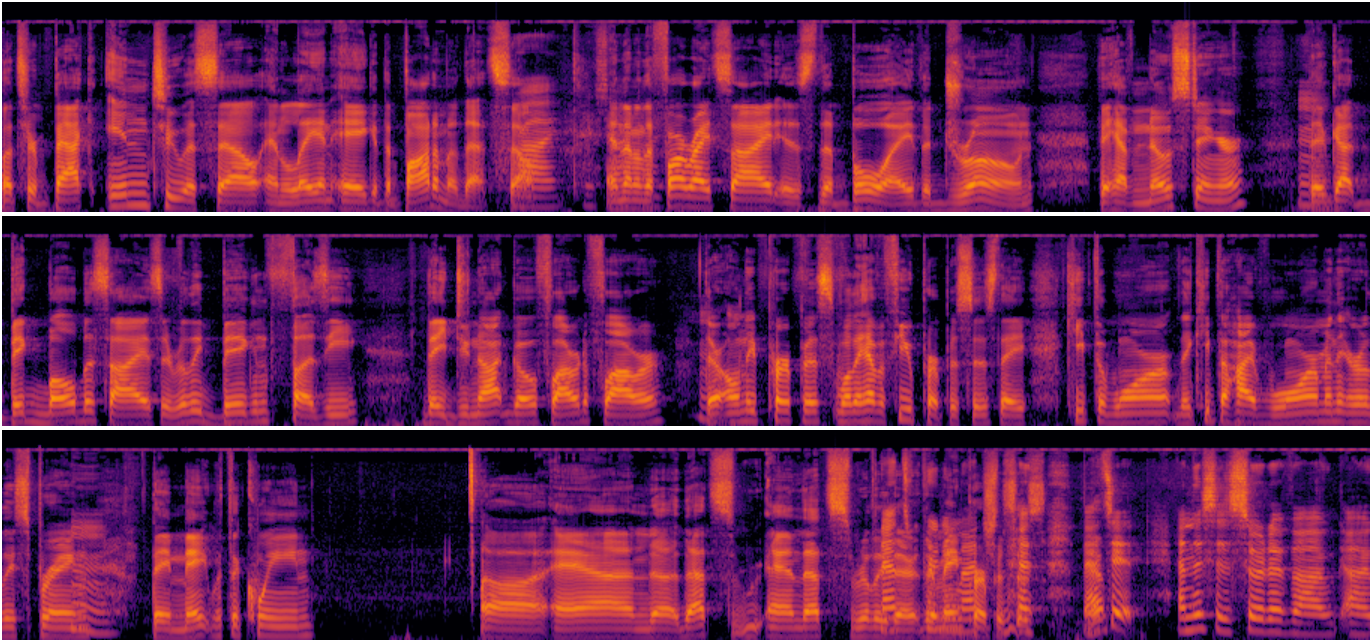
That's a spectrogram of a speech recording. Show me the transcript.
lets her back into a cell and lay an egg at the bottom of that cell. Right, And then on the far right side is the boy, the drone. They have no stinger. Mm. They've got big bulbous eyes. They're really big and fuzzy. They do not go flower to flower. Mm. Their only purpose, well, they have a few purposes. They keep the warm, they keep the hive warm in the early spring. Mm. They mate with the queen. Uh, and uh, that's and that's really That's their, their main purposes. That's, that's Yep. it. And this is sort of, uh, uh,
